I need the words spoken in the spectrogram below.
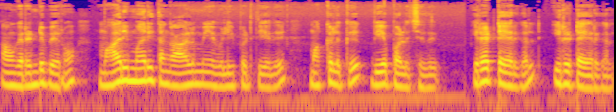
அவங்க ரெண்டு பேரும் மாறி மாறி தங்கள் ஆளுமையை வெளிப்படுத்தியது மக்களுக்கு வியப்பளிச்சது. இரட்டையர்கள் இரட்டையர்கள்.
